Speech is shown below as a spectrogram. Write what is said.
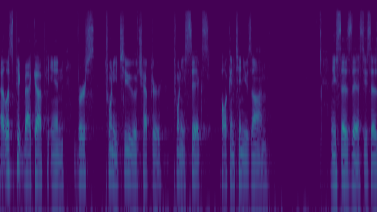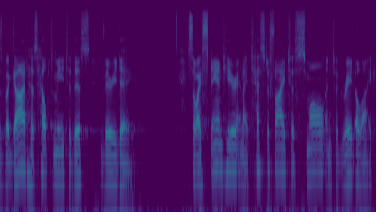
Uh, let's pick back up in verse 22 of chapter 26. Paul continues on. And he says this He says, But God has helped me to this very day. So I stand here and I testify to small and to great alike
